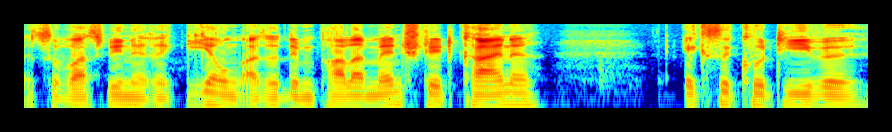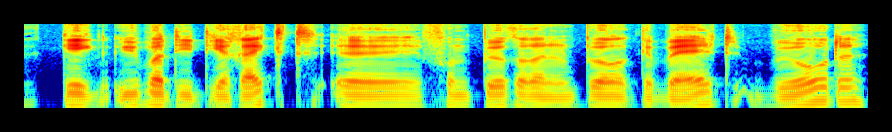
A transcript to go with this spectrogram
sowas wie eine Regierung. Also dem Parlament steht keine Exekutive gegenüber, die direkt äh, von Bürgerinnen und Bürgern gewählt würde.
